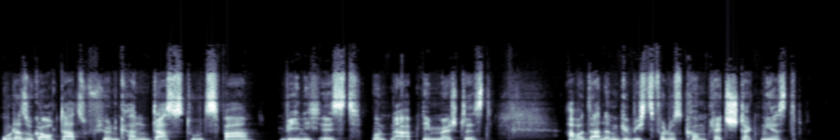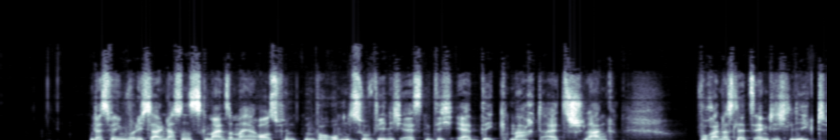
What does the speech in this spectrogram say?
Oder sogar auch dazu führen kann, dass du zwar wenig isst und abnehmen möchtest, aber dann im Gewichtsverlust komplett stagnierst. Und deswegen würde ich sagen, lass uns gemeinsam mal herausfinden, warum zu wenig Essen dich eher dick macht als schlank, woran das letztendlich liegt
